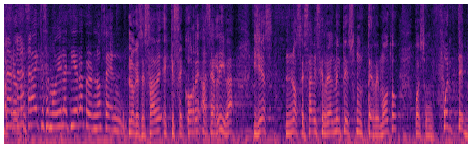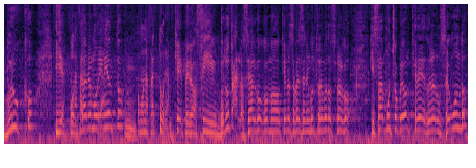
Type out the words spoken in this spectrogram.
Claro, se sabe que se movió la tierra, pero no sé. Lo que se sabe es que se corre hacia arriba y es, no se sabe si realmente es un terremoto o es un fuerte, brusco y espontáneo movimiento. Como una fractura. que pero así brutal, o sea, algo como que no se parece a ningún terremoto, sino algo quizás mucho peor que debe durar un segundo,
